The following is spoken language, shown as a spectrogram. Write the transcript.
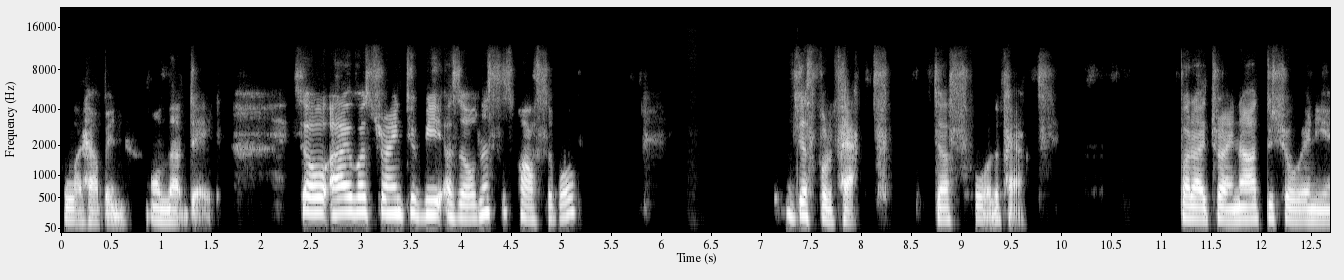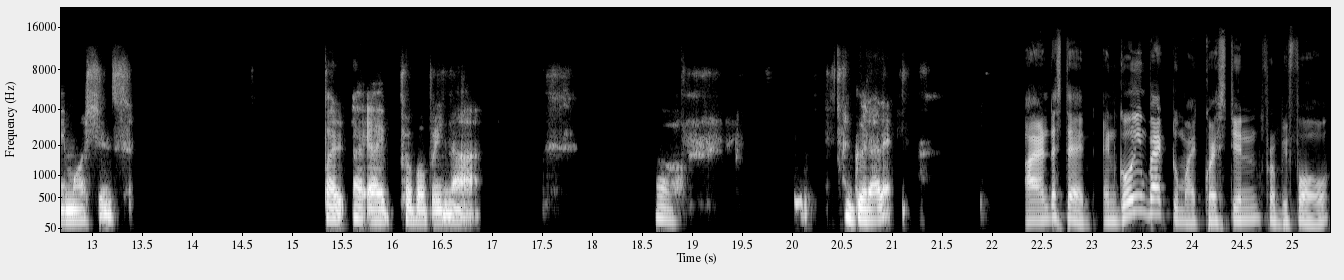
what happened on that day. So I was trying to be as honest as possible, just for the facts, just for the facts. But I try not to show any emotions. But I, I probably not oh, good at it. I understand. And going back to my question from before,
